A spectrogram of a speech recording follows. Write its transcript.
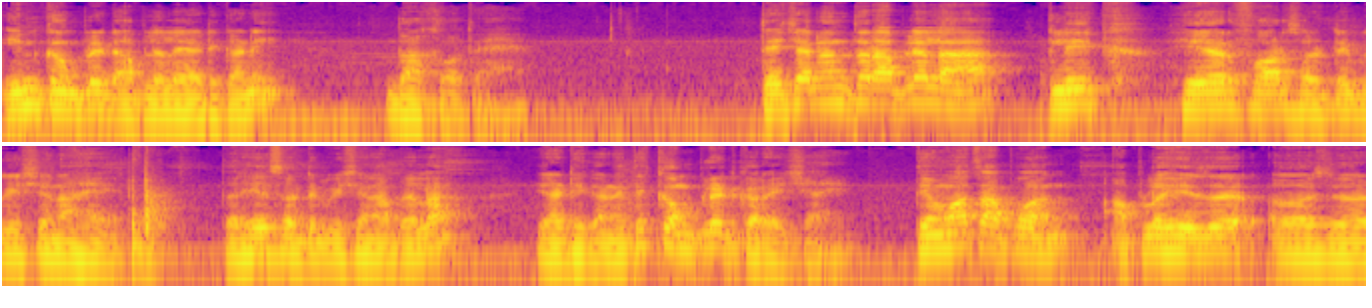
इनकम्प्लीट आपल्याला या ठिकाणी दाखवत आहे. त्याच्यानंतर आपल्याला क्लिक हेअर फॉर सर्टिफिकेशन आहे. तर हे सर्टिफिकेशन आपल्याला या ठिकाणी ते कंप्लीट करायचे आहे. तेव्हाच आपण आपलं हे जे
